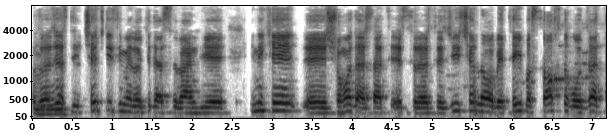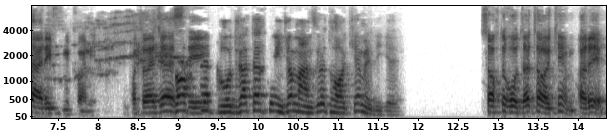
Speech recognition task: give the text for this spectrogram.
متوجه هستی؟ چه چیزی ملاک دستبندیه؟ اینه که شما در سطح استراتژی چه رابطه‌ای با ساخت قدرت تعریف می‌کنی؟ متوجه هستی؟ قدرت اینجا منظور حاکمه دیگه. ساخت قدرت حاکم. آره.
